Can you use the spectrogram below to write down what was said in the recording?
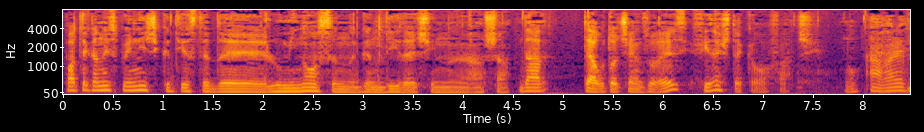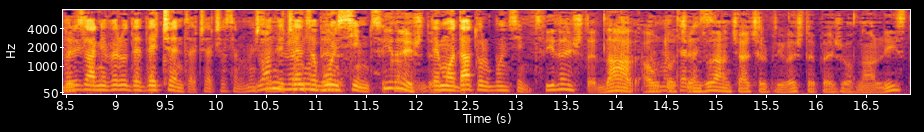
Poate că nu-i spui nici cât este de luminos în gândire și în așa. Dar te autocenzurezi, firește că o faci. Nu? A, vă referiți deci, la nivelul de decență, ceea ce se numește decență de, bun simț. Firește. De modatul bun simț. Firește, dar Am autocenzura înțeles. în ceea ce îl privește pe jurnalist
